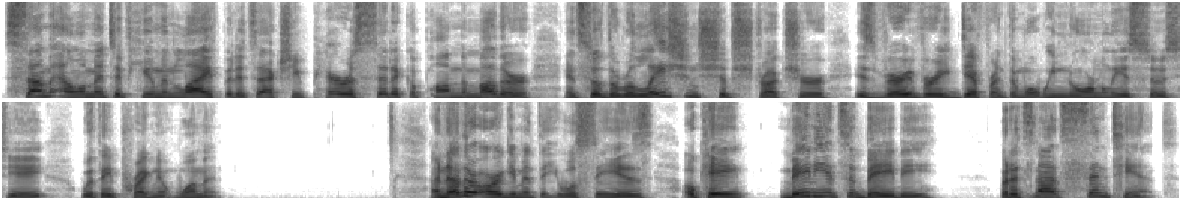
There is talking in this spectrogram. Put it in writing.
some element of human life, but it's actually parasitic upon the mother. And so the relationship structure is very, very different than what we normally associate with a pregnant woman. Another argument that you will see is okay, maybe it's a baby, but it's not sentient.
